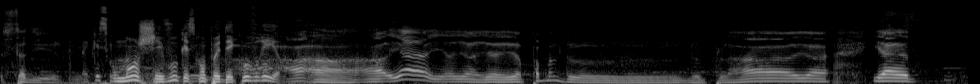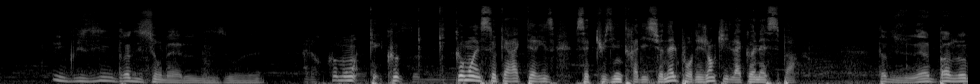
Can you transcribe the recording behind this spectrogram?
C'est-à-dire. Mais qu'est-ce qu'on mange chez vous? Qu'est-ce qu'on peut découvrir? Il ah, ah, ah, y, a, pas mal de, plats. Il y a, une cuisine traditionnelle. Alors, comment, comment elle se caractérise cette cuisine traditionnelle pour des gens qui ne la connaissent pas? Traditionnelle par le.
